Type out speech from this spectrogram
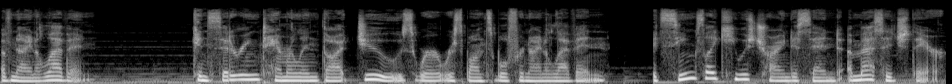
of 9 11. Considering Tamerlan thought Jews were responsible for 9 11, it seems like he was trying to send a message there.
